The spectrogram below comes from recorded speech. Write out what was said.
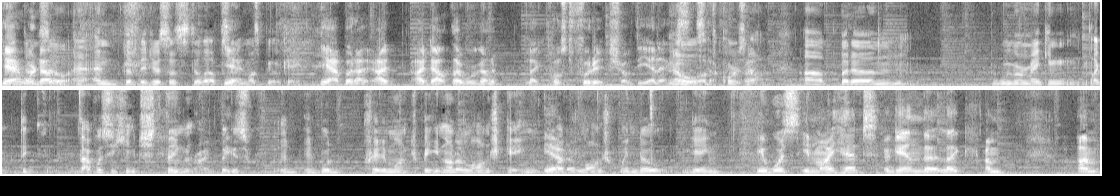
Yeah, we're done. a- and the videos are still up, so Yeah. it must be okay. Yeah, but I, I I doubt that we're gonna like post footage of the NX. No, and of course right? not. Uh, but um, we were making like the, that was a huge thing, right? Because it, it would pretty much be not a launch game, Yeah. but a launch window game. It was in my head again. The like I'm, I'm,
